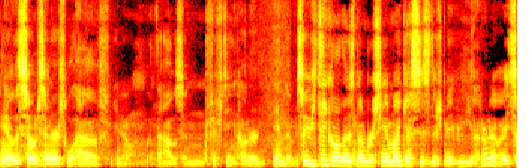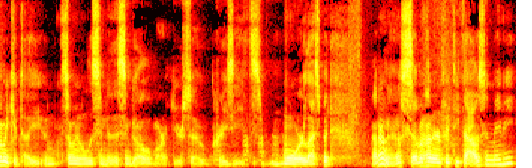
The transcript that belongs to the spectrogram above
you know the soum centers will have you know a thousand, fifteen hundred in them. So if you take all those numbers, you know my guess is there's maybe I don't know. Somebody could tell you, and someone will listen to this and go, "Oh, Mark, you're so crazy." It's more or less, but I don't know, seven hundred fifty thousand maybe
